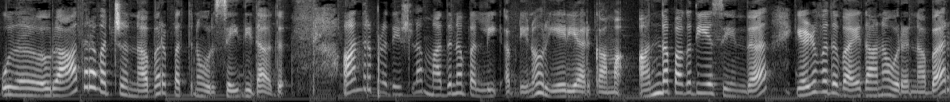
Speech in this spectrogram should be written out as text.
ஒரு ஒரு ஆதரவற்ற நபர் பற்றின ஒரு செய்தி தான் அது. ஆந்திர பிரதேஷில் மதனப்பள்ளி அப்படின்னு ஒரு ஏரியா இருக்காமா? அந்த பகுதியை சேர்ந்த எழுபது வயதான ஒரு நபர்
